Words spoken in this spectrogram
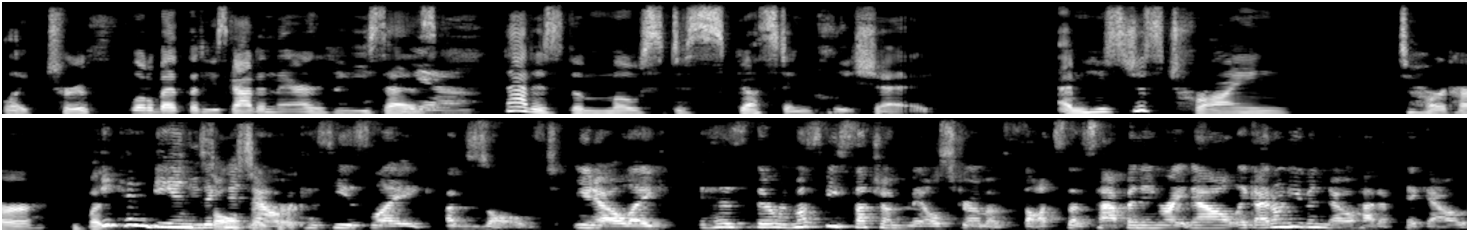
like truth a little bit that he's got in there he says yeah. that is the most disgusting cliche. I mean he's just trying to hurt her, but he can be indignant now hurt. because he's like absolved. You know, like his there must be such a maelstrom of thoughts that's happening right now. Like I don't even know how to pick out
